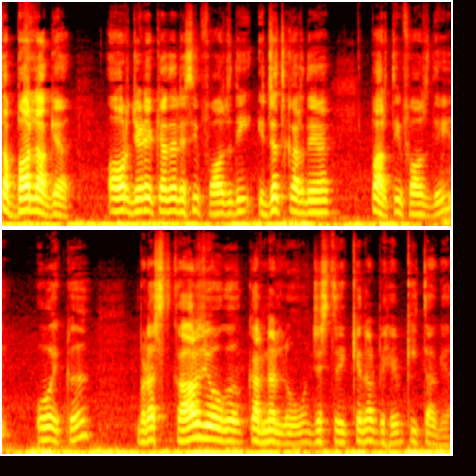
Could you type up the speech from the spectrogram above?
ਧੱਬਾ ਲੱਗ ਗਿਆ। ਔਰ ਜਿਹੜੇ ਕਹਿੰਦੇ ਨੇ ਅਸੀਂ ਫੌਜ ਦੀ ਇੱਜ਼ਤ ਕਰਦੇ ਹਾਂ, ਭਾਰਤੀ ਫੌਜ ਦੀ, ਉਹ ਇੱਕ ਬੜਾ ਸਤਿਕਾਰਯੋਗ ਕਰਨਲ ਨੂੰ ਜਿਸ ਤਰੀਕੇ ਨਾਲ ਬਿਹੇਵ ਕੀਤਾ ਗਿਆ।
